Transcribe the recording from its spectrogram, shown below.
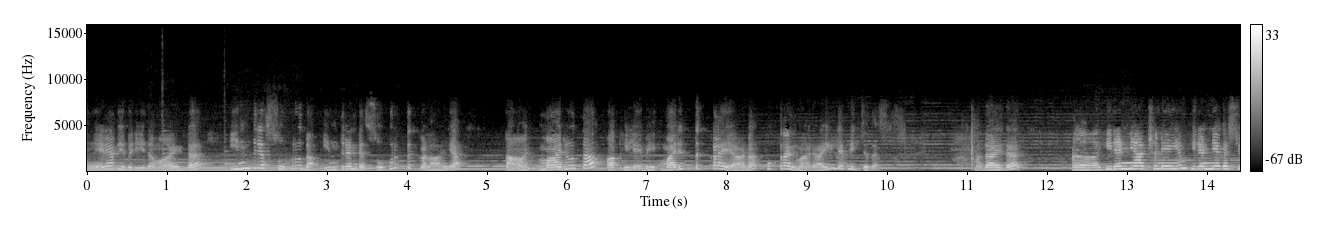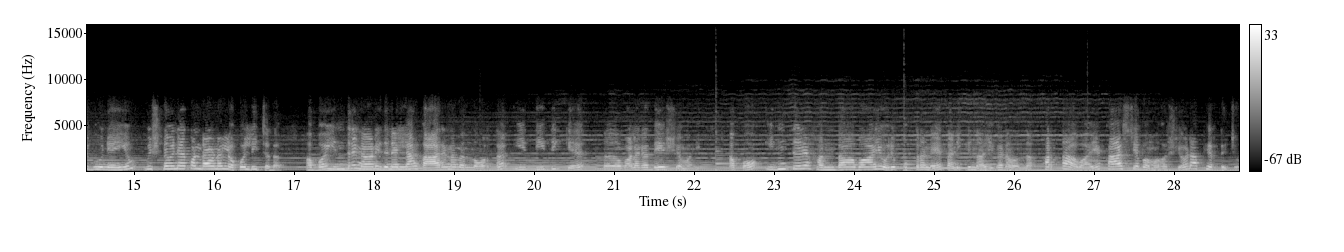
നേരെ വിപരീതമായിട്ട് ഇന്ദ്ര സുഹൃത ഇന്ദ്രന്റെ സുഹൃത്തുക്കളായ താൻ മരുത അഭിലേവേ മരുത്തുക്കളെയാണ് പുത്രന്മാരായി ലഭിച്ചത്. അതായത് ഹിരണ്യാക്ഷനെയും ഹിരണ്യകശിപുവിനെയും വിഷ്ണുവിനെ കൊണ്ടാണല്ലോ കൊല്ലിച്ചത്. അപ്പൊ ഇന്ദ്രനാണ് ഇതിനെല്ലാം കാരണമെന്നോർത്ത് ഈ ദിതിക്ക് വളരെ ദേഷ്യമായി. അപ്പോ ഇന്ദ്രഹന്താവായ ഒരു പുത്രനെ തനിക്ക് നൽകണമെന്ന് ഭർത്താവായ കാശ്യപ മഹർഷിയോട് അഭ്യർത്ഥിച്ചു.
